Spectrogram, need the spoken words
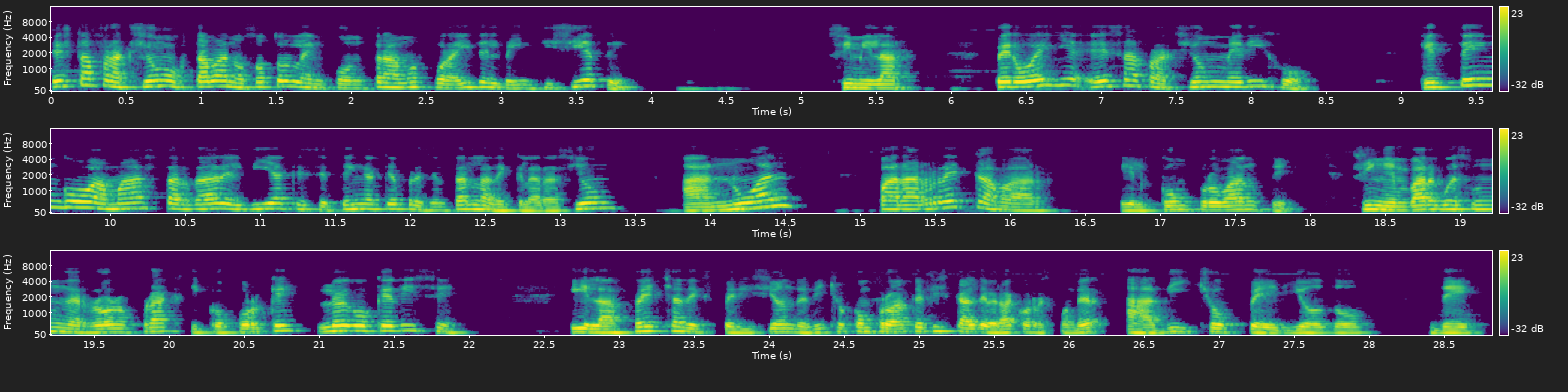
Esta fracción octava nosotros la encontramos por ahí del 27. Similar. Pero ella, esa fracción me dijo que tengo a más tardar el día que se tenga que presentar la declaración anual para recabar el comprobante. Sin embargo, es un error práctico. ¿Por qué? Luego, ¿qué dice? Y la fecha de expedición de dicho comprobante fiscal deberá corresponder a dicho periodo de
